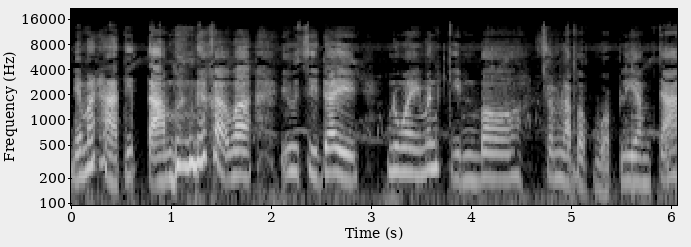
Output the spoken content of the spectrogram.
เดี๋ยวมาถาติดตามมึงนะคะว่า อยู่สิได้หน่วยมันกินบอสำหรับบักบวบเลียมจ้า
